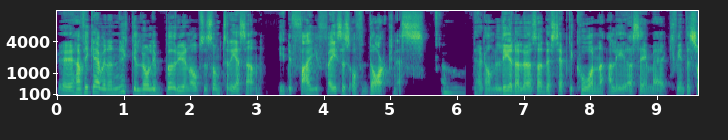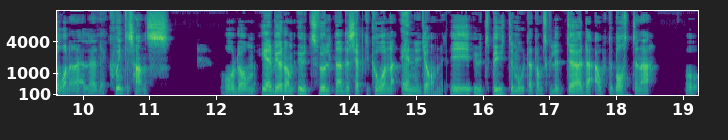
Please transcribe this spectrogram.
Eh, han fick även en nyckelroll i början av säsong tre sen. I The Five Faces of Darkness. Oh. Där de ledarlösa Decepticonerna allierar sig med Quintessonerna eller The Quintessons. Och de erbjöd de utsvultna Decepticonerna Energon i utbyte mot att de skulle döda Autobotterna. Och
